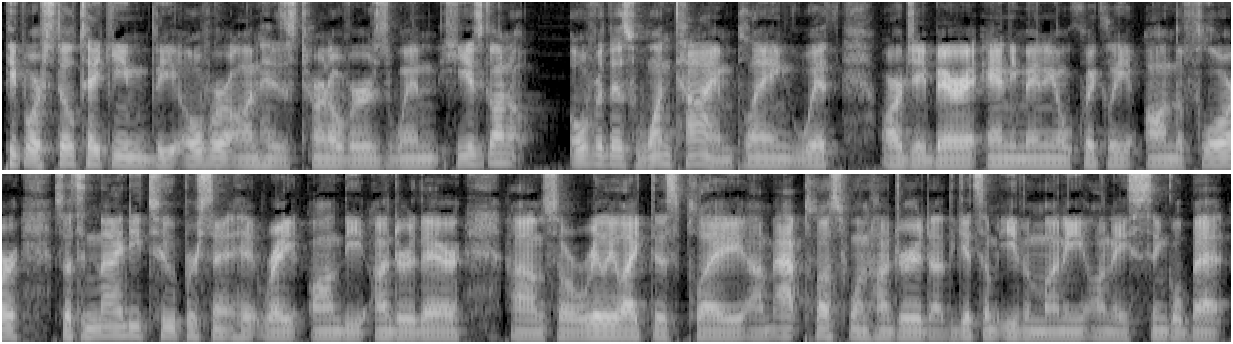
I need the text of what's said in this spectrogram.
people are still taking the over on his turnovers when he has gone over this one time playing with RJ Barrett and Immanuel Quickley on the floor. So it's a 92% hit rate on the under there. Um, so really like this play um, at plus 100 uh, to get some even money on a single bet.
